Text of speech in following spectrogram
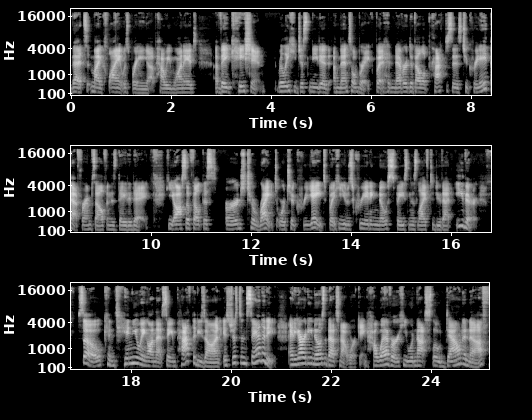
that my client was bringing up how he wanted a vacation. Really, he just needed a mental break, but had never developed practices to create that for himself in his day to day. He also felt this urge to write or to create, but he was creating no space in his life to do that either. So, continuing on that same path that he's on is just insanity. And he already knows that that's not working. However, he would not slow down enough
